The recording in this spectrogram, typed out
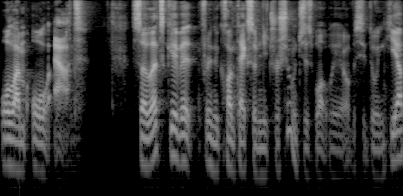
or I'm all out. So let's give it in the context of nutrition, which is what we're obviously doing here.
